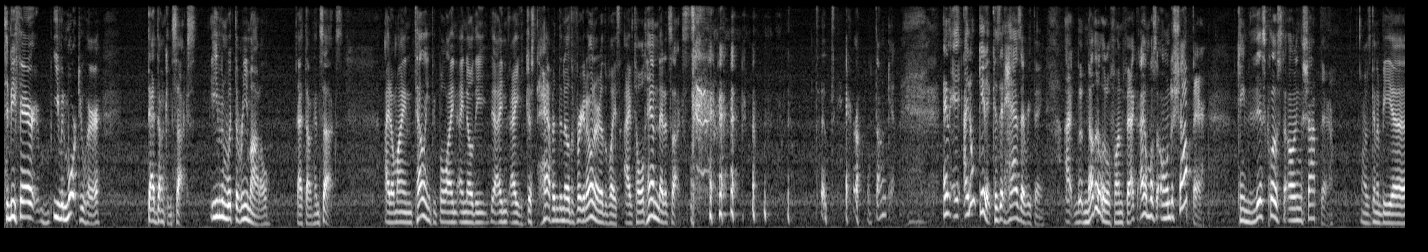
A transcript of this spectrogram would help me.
To be fair, even more to her, that Dunkin sucks. Even with the remodel, that Dunkin sucks. I don't mind telling people I, I know the I, I just happen to know the friggin' owner of the place. I've told him that it sucks. it's terrible Dunkin, and it, I don't get it because it has everything. I, another little fun fact: I almost owned a shop there. Came this close to owning the shop there, I was gonna be a,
